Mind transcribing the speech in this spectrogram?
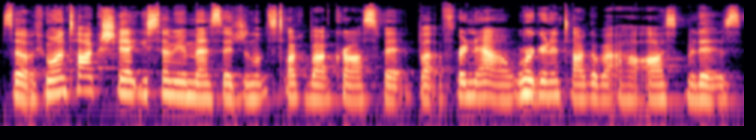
So if you want to talk shit, you send me a message and let's talk about CrossFit. But for now, we're going to talk about how awesome it is.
